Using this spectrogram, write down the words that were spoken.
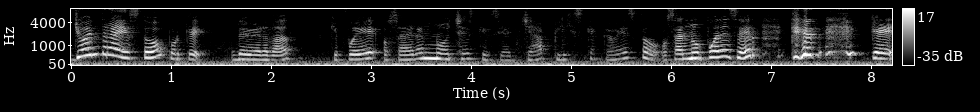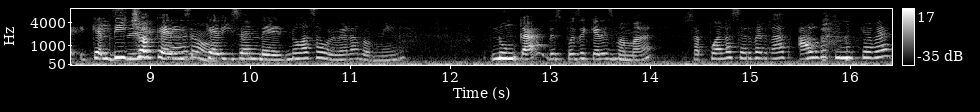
Yo entré a esto porque de verdad que fue, o sea, eran noches que decía, ya, please, que acabe esto. O sea, no puede ser que, que, que el Sí, dicho que, dice- que dicen de no vas a volver a dormir nunca después de que eres mamá, o sea, pueda ser verdad. Algo tiene que haber.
